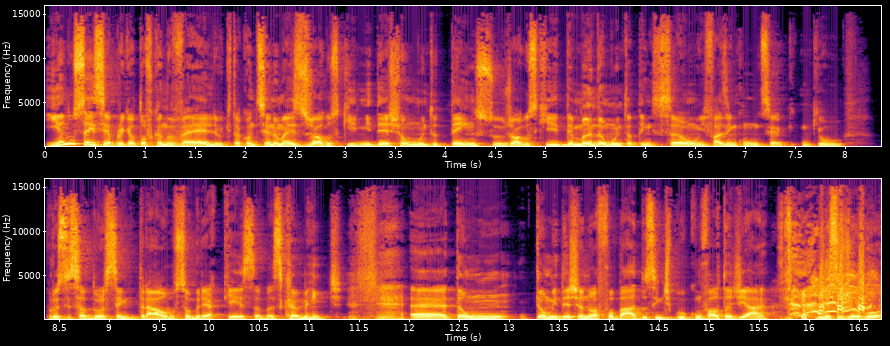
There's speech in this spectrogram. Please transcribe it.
E eu não sei se é porque eu tô ficando velho, o que tá acontecendo, mas jogos que me deixam muito tenso, jogos que demandam muita atenção e fazem com, com que o processador central sobreaqueça, basicamente, estão tão me deixando afobado, assim, tipo, com falta de ar. E esse jogo...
